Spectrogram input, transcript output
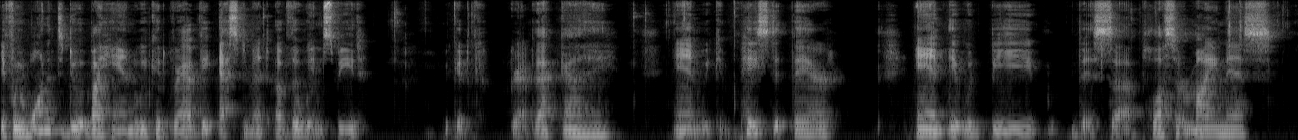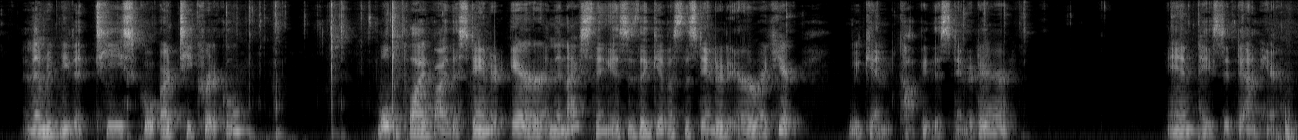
If we wanted to do it by hand, we could grab the estimate of the wind speed. We could grab that guy and we can paste it there. And it would be this uh, plus or minus, and then we'd need a t score, a t critical multiplied by the standard error. And the nice thing is, is they give us the standard error right here. We can copy this standard error and paste it down here.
